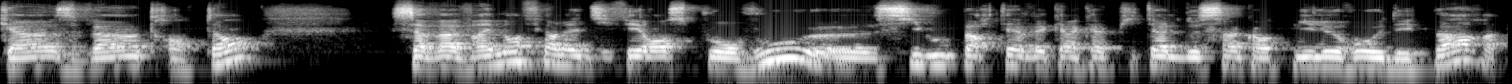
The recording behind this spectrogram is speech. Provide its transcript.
15, 20, 30 ans, ça va vraiment faire la différence pour vous. Euh, si vous partez avec un capital de 50 000 euros au départ,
